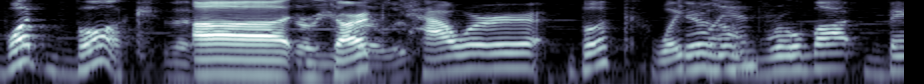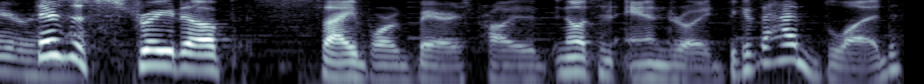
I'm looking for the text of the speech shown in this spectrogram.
What book? That Uh, throw you for a Dark? Tower book, There's a Wasteland. robot bear. There's a straight up cyborg bear. Is probably no, it's an android because it had blood.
